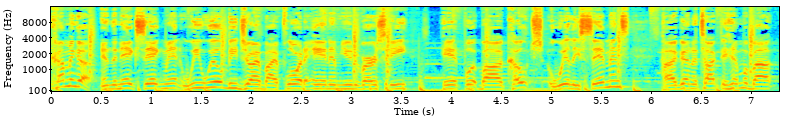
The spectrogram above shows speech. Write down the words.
Coming up in the next segment, we will be joined by Florida A&M University head football coach Willie Simmons. I'm going to talk to him about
